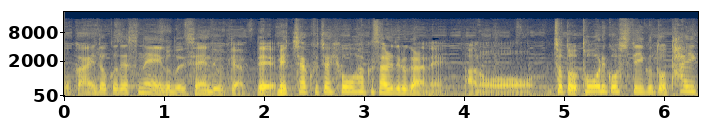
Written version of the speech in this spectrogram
お買い得ですね、ということで1000円で売ってあって、めちゃくちゃ漂白されてるからね、あのー、ちょっと通り越していくと体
